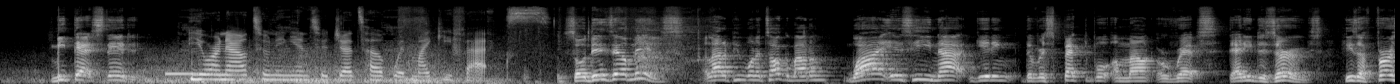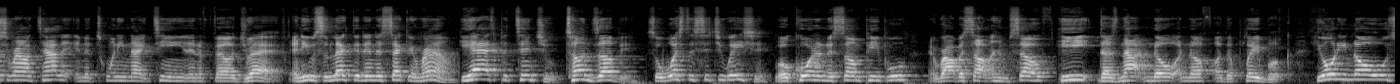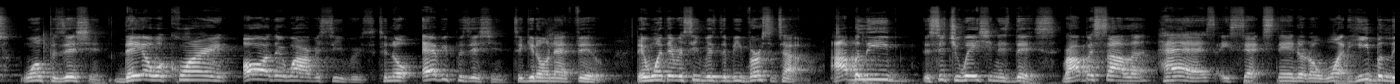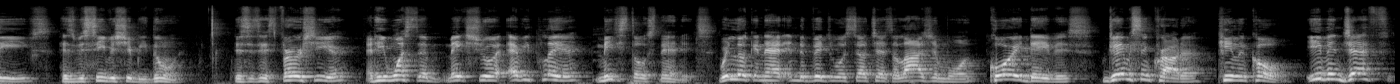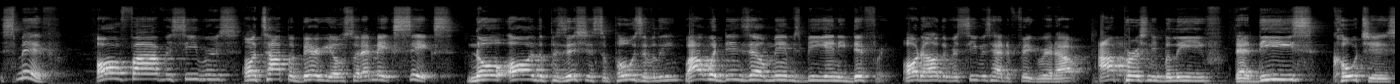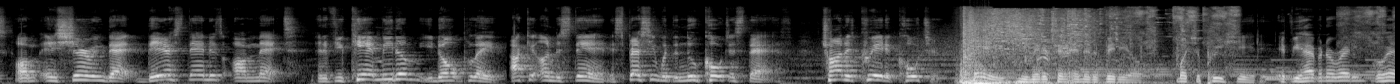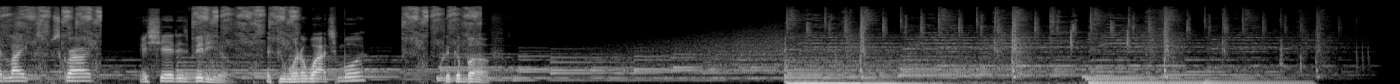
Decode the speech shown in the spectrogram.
Meet that standard. You are now tuning into Jets Hub with Mikey Facts. So Denzel Mims, a lot of people want to talk about him. Why is he not getting the respectable amount of reps that he deserves? He's a first round talent in the 2019 NFL draft, and he was selected in the second round. He has potential, tons of it. So what's the situation? Well, according to some people, and Robert Saleh himself, he does not know enough of the playbook. He only knows one position. They are acquiring all their wide receivers to know every position to get on that field. They want their receivers to be versatile. I believe the situation is this. Robert Saleh has a set standard on what he believes his receivers should be doing. This is his first year, and he wants to make sure every player meets those standards. We're looking at individuals such as Elijah Moore, Corey Davis, Jamison Crowder, Keelan Cole, even Jeff Smith, all five receivers on top of Berrios, so that makes six, know all the positions supposedly. Why would Denzel Mims be any different? All the other receivers had to figure it out. I personally believe that these coaches are ensuring that their standards are met. And if you can't meet them, you don't play. I can understand, especially with the new coaching staff trying to create a culture. Hey, you made it to the end of the video. Much appreciated. If you haven't already, go ahead, like, subscribe, and share this video. If you want to watch more, click above.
